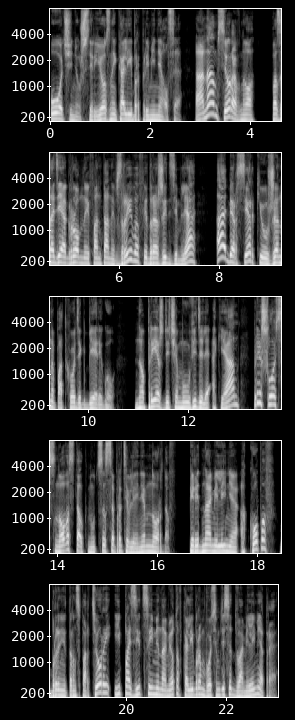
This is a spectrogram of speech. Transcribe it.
Очень уж серьезный калибр применялся. А нам все равно. Позади огромные фонтаны взрывов и дрожит земля, а берсерки уже на подходе к берегу. Но прежде чем мы увидели океан, пришлось снова столкнуться с сопротивлением нордов. Перед нами линия окопов, бронетранспортеры и позиции минометов калибром 82 мм.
